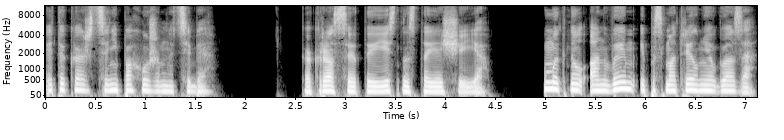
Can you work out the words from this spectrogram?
«Это кажется не похожим на тебя». «Как раз это и есть настоящий я», Хмыкнул Анвейм и посмотрел мне в глаза.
